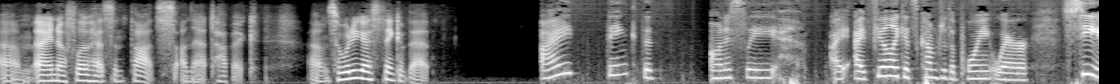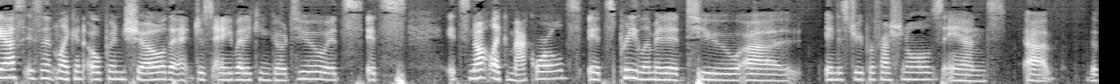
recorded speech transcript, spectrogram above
um, and i know flo has some thoughts on that topic. Um, so what do you guys think of that? I think that honestly, I, I feel like it's come to the point where CES isn't like an open show that just anybody can go to. It's it's it's not like MacWorld. It's pretty limited to uh, industry professionals and uh, the,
